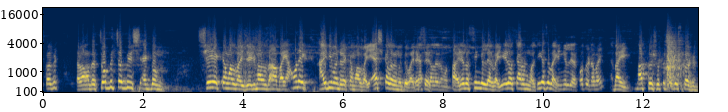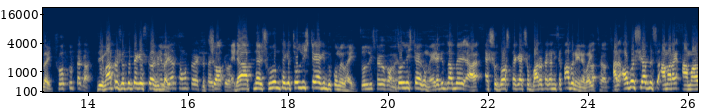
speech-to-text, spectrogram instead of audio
স্কোয়ার ফিট তারপর আমাদের চব্বিশ চব্বিশ একদম সেই একটা মাল ভাই যে মালটা ভাই অনেক হাই ডিমান্ডের একটা মাল ভাই অ্যাশ কালারের মধ্যে ভাই দেখছেন? এটা হলো সিঙ্গেল লেয়ার ভাই এটাও চারুন মাল ঠিক আছে ভাই? সিঙ্গেল লেয়ার কত এটা ভাই? ভাই মাত্র সত্তর টাকা স্কোয়ার ফিট ভাই। সত্তর টাকা? জি মাত্র সত্তর টাকা স্কোয়ার ফিট ভাই। চমৎকার একটা এটা আপনার শোরুম থেকে চল্লিশ টাকা কিন্তু কমে ভাই। চল্লিশ টাকা কমে? চল্লিশ টাকা কমে। এটা কিন্তু আপনি একশো দশ টাকা একশো বারো টাকা নিচে পাবেনই না ভাই। আচ্ছা, আচ্ছা। আর অবশ্যই আপনি আমার আমার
